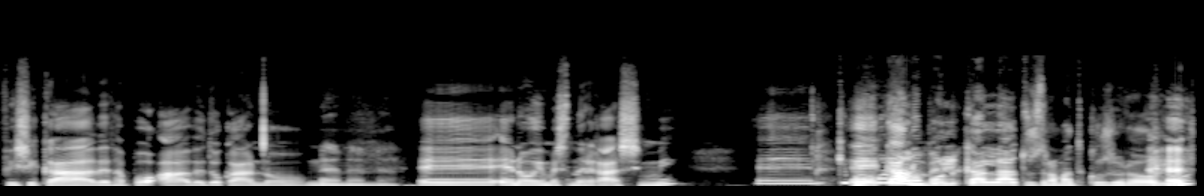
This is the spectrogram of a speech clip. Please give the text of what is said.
φυσικά δεν θα πω Α, δεν το κάνω. ναι, ναι, ναι. Ε, ενώ είμαι συνεργάσιμη. Ε, και Ε, κάνω προχωράμε. πολύ καλά τους δραματικούς ρόλους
